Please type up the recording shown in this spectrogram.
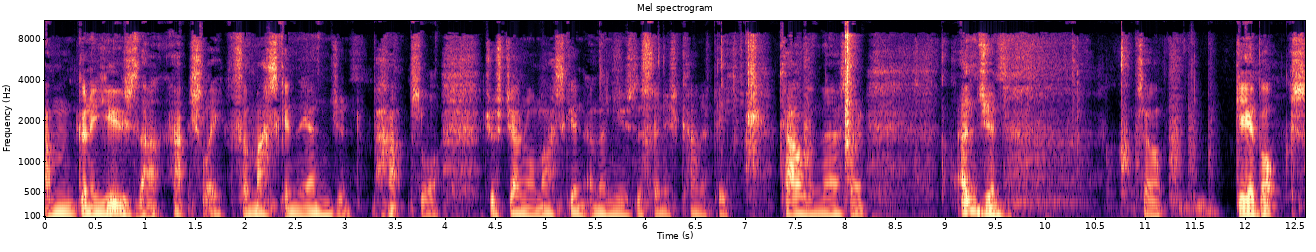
I'm going to use that actually for masking the engine perhaps or just general masking and then use the finished canopy cowling there sorry. Engine. So gearbox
